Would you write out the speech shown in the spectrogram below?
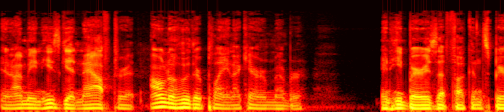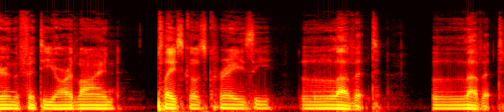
and I mean, he's getting after it. I don't know who they're playing. I can't remember. And he buries that fucking spear in the 50 yard line Place goes crazy. Love it. Love it.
